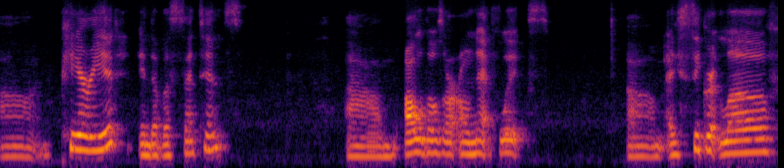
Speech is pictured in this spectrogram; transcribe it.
um, period, end of a sentence. Um, all of those are on Netflix. Um, a Secret Love,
